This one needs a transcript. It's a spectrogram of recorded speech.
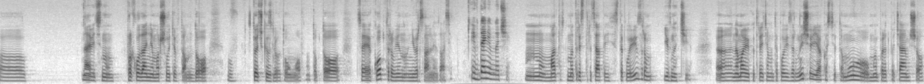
е, навіть ну, прокладання маршрутів там до точки зльоту умовно. Тобто цей коптер він універсальний засіб. І вдень, і вночі. Ну, матр- матриць 30 з тепловізором і вночі. Е, На Mavic 3 тепловізор нижчої якості, тому ми передбачаємо, що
